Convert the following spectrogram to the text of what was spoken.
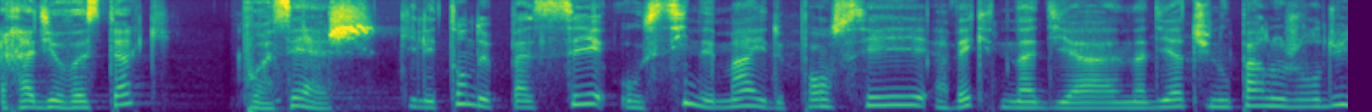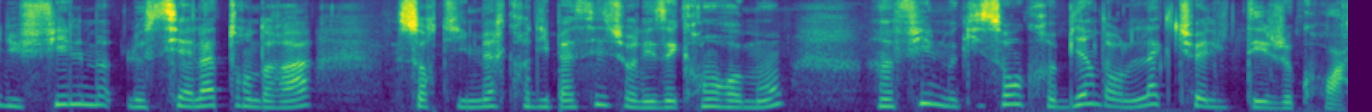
radiovostok.ch. Qu'il est temps de passer au cinéma et de penser avec Nadia. Nadia, tu nous parles aujourd'hui du film Le ciel attendra, sorti mercredi passé sur les écrans romans. Un film qui s'ancre bien dans l'actualité, je crois.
